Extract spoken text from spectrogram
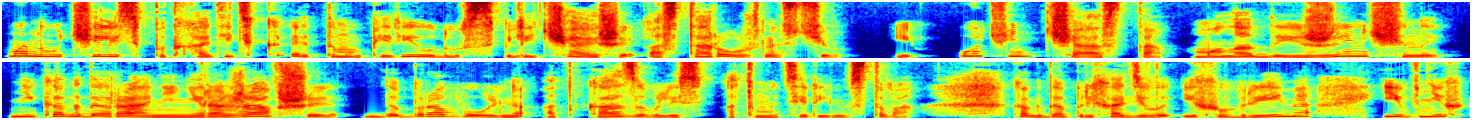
Мы научились подходить к этому периоду с величайшей осторожностью, и очень часто молодые женщины, никогда ранее не рожавшие, добровольно отказывались от материнства. Когда приходило их время и в них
